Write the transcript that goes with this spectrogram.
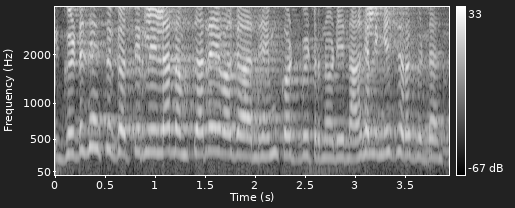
ಈ ಗುಡ್ಡದ ಹೆಸರು ಗೊತ್ತಿರಲಿಲ್ಲ ನಮ್ಮ ಸರ್ ಇವಾಗ ನೇಮ್ ಕೊಟ್ಬಿಟ್ರು ನೋಡಿ ನಾಗಲಿಂಗೇಶ್ವರ ಗುಡ್ಡ ಅಂತ.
